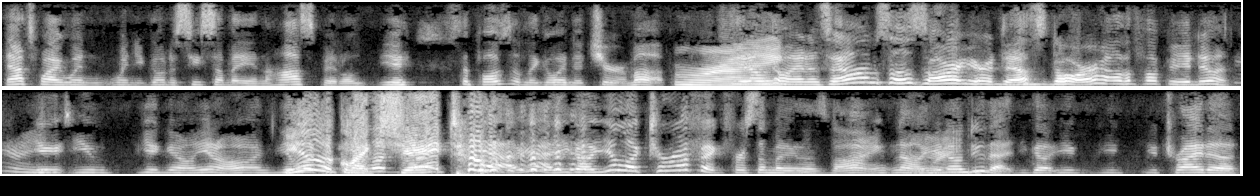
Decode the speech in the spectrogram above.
That's why when, when you go to see somebody in the hospital, you supposedly go in to cheer them up. Right. You don't go in and say, "Oh, I'm so sorry, you're at death's door. How the fuck are you doing?" You you you go, you know, and You look like shit." great. yeah, yeah. You go, you look terrific for somebody that's dying. No, you don't do that. You go, you you, you try to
